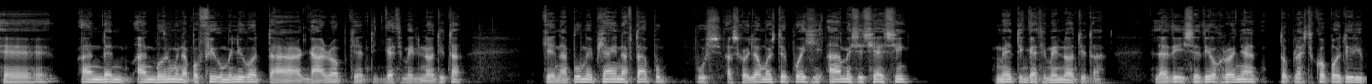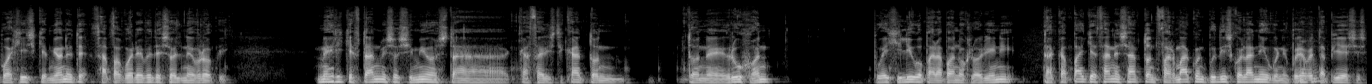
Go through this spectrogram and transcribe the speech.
ε, αν, δεν, αν μπορούμε να αποφύγουμε λίγο τα γκάλοπ και την καθημερινότητα και να πούμε ποια είναι αυτά που, που ασχολιόμαστε που έχει άμεση σχέση με την καθημερινότητα. Δηλαδή, σε δύο χρόνια το πλαστικό ποτήρι που αρχίζει και μειώνεται θα απαγορεύεται σε όλη την Ευρώπη. Μέχρι και φτάνουμε στο σημείο στα καθαριστικά των, των ε, ρούχων που έχει λίγο παραπάνω χλωρίνη, τα καπάκια θα είναι σαν των φαρμάκων που δύσκολα ανοίγουν, που mm-hmm. τα πιέσεις.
